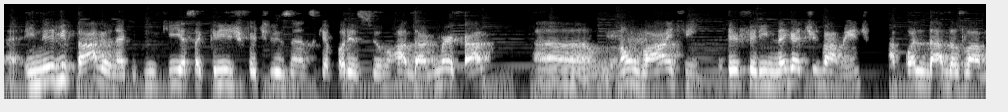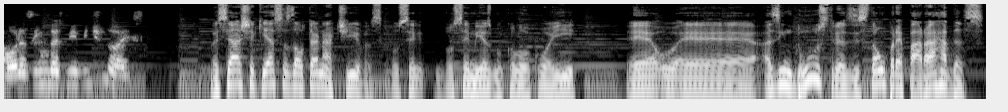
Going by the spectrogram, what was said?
é inevitável né, que, que essa crise de fertilizantes que apareceu no radar do mercado ah, não vai, enfim, interferir negativamente a qualidade das lavouras em 2022. Você acha que essas alternativas que você, você mesmo colocou aí, é, é, as indústrias estão preparadas,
